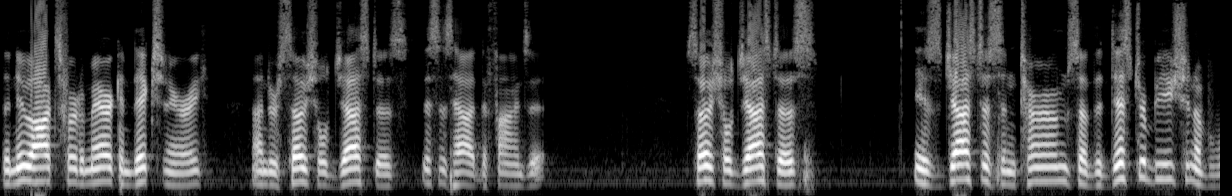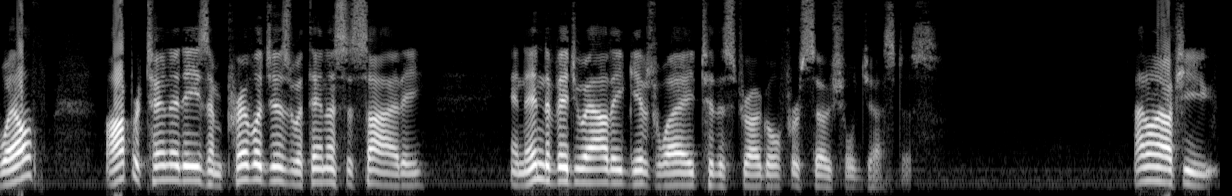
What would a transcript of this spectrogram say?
the New Oxford American Dictionary under social justice, this is how it defines it. Social justice is justice in terms of the distribution of wealth, opportunities, and privileges within a society, and individuality gives way to the struggle for social justice. I don't know if you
